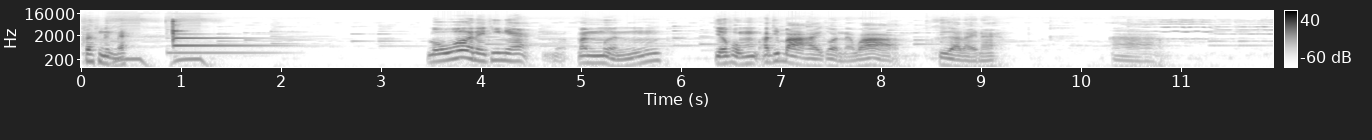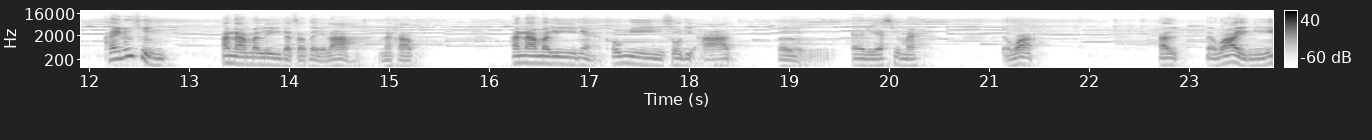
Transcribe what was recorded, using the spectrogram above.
แป๊บหนึ่งนะ โลเวอร์ในที่เนี้ย มันเหมือน เดี๋ยวผมอธิบายก่อนนะว่า คืออะไรนะ อ่า ให้นึกถึงอนามารีกับสเตล่านะครับอนามารีเนี่ยเขามีโซดิอาร์ตเอ่อแอเรียสใช่ไหมแต่ว่าแต่ว่าอย่างนี้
